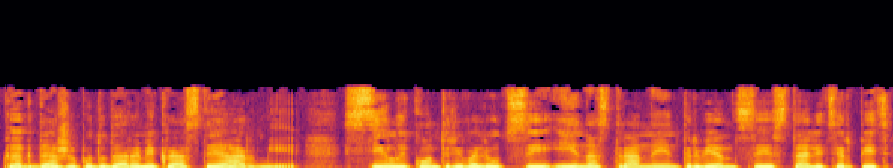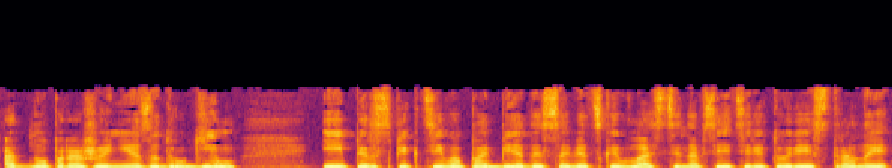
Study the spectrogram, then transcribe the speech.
Когда же под ударами Красной Армии силы контрреволюции и иностранной интервенции стали терпеть одно поражение за другим, и перспектива победы советской власти на всей территории страны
